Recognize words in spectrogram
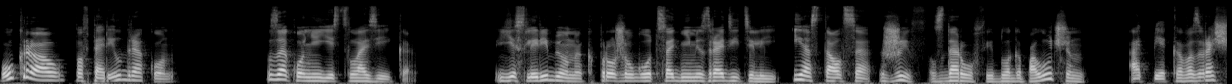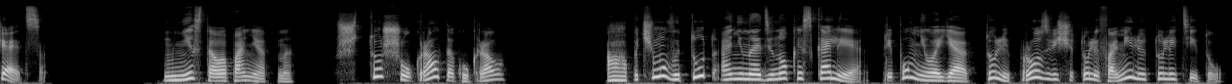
Украл, повторил дракон. В законе есть лазейка. Если ребенок прожил год с одним из родителей и остался жив, здоров и благополучен, опека возвращается. Мне стало понятно. Что ж, украл так украл. «А почему вы тут, а не на одинокой скале?» Припомнила я то ли прозвище, то ли фамилию, то ли титул.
